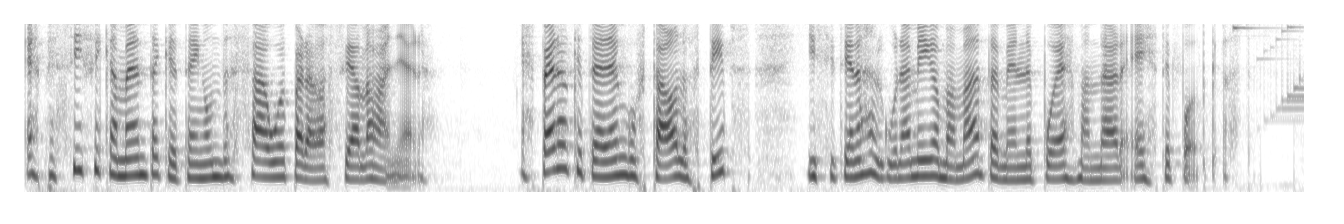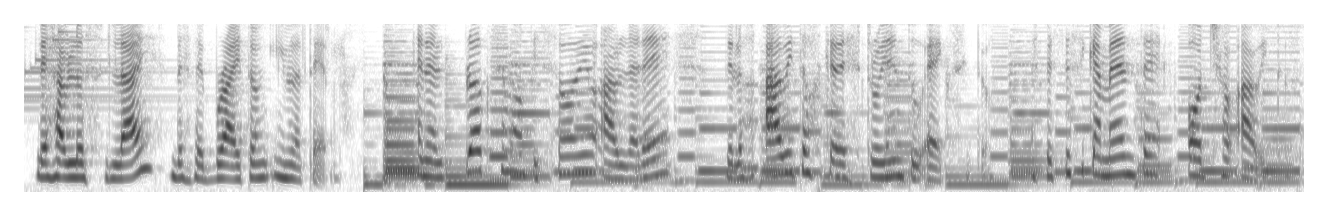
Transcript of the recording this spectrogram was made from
Específicamente que tenga un desagüe para vaciar la bañera. Espero que te hayan gustado los tips y si tienes alguna amiga mamá también le puedes mandar este podcast. Les hablo Zulay desde Brighton, Inglaterra. En el próximo episodio hablaré de los hábitos que destruyen tu éxito, específicamente 8 hábitos.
